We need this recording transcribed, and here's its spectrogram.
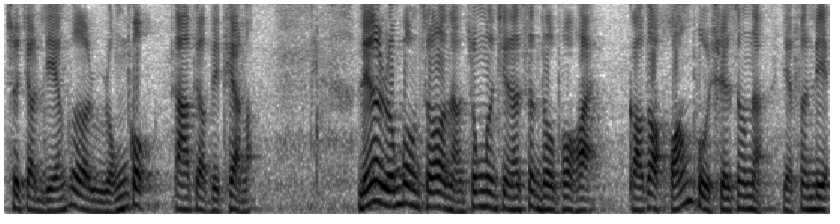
所以叫联俄容共。大家不要被骗了。联俄容共之后呢，中共进来渗透破坏，搞到黄埔学生呢也分裂，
